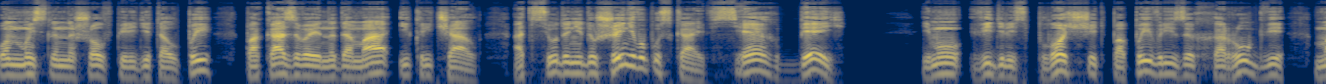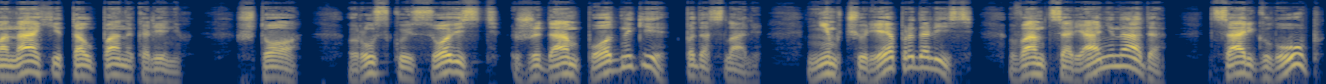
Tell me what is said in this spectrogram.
Он мысленно шел впереди толпы, показывая на дома, и кричал «Отсюда ни души не выпускай! Всех бей!» Ему виделись площадь, попы в ризах, хоругви, монахи, толпа на коленях. Что, русскую совесть жидам под ноги подослали? Немчуре продались? Вам царя не надо? Царь глуп?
